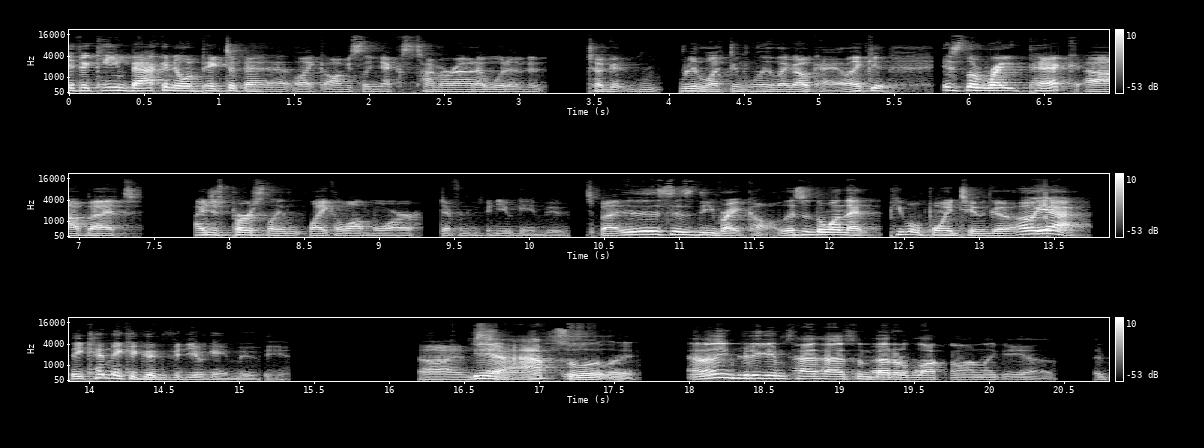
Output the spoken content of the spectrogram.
If it came back and no one picked it, then like obviously next time around I would have took it reluctantly. Like okay, like it, it's the right pick, uh, but I just personally like a lot more different video game movies. But this is the right call. This is the one that people point to and go, oh yeah, they can make a good video game movie. Uh, and yeah, so- absolutely. And I think video games has had some better luck on like a their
